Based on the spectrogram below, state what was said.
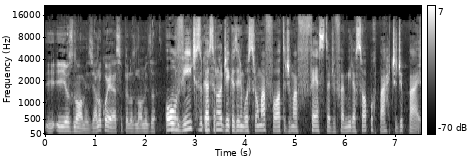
e, e, os nomes. Já não conheço pelos nomes. Ouvintes do Gastronodicas, ele mostrou uma foto de uma festa de família só por parte de pai.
